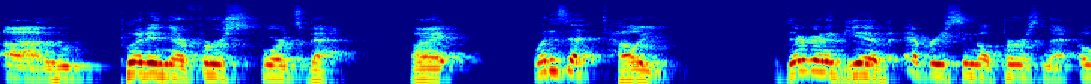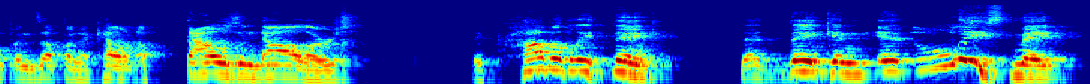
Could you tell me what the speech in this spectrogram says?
uh, who put in their first sports bet. All right, what does that tell you? If they're going to give every single person that opens up an account a thousand dollars, they probably think that they can at least make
